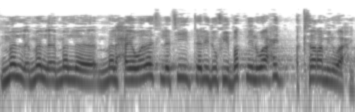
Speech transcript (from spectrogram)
ما ما ما الحيوانات التي تلد في بطن واحد أكثر من واحد؟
